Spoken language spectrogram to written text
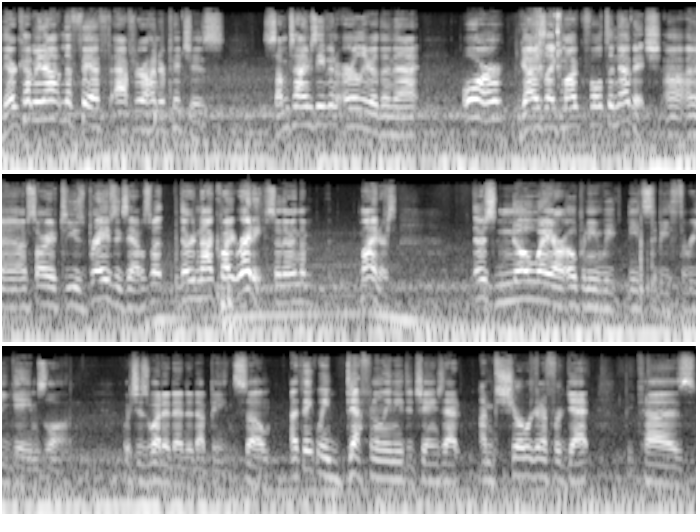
they're coming out in the fifth after 100 pitches sometimes even earlier than that or guys like Mark Foltynewicz. Uh, I am sorry to use Braves examples, but they're not quite ready, so they're in the minors. There's no way our opening week needs to be three games long which is what it ended up being. So I think we definitely need to change that. I'm sure we're going to forget because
